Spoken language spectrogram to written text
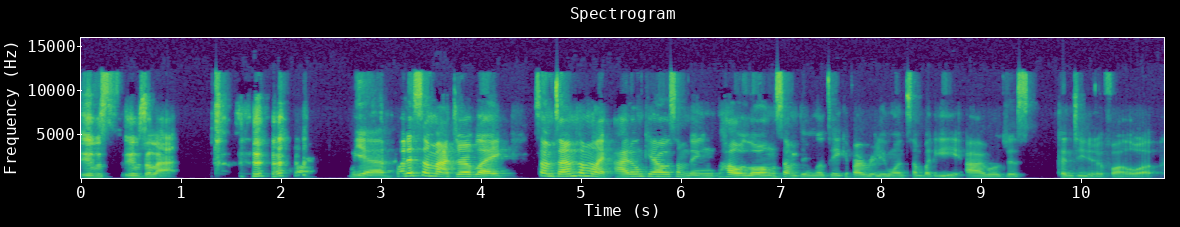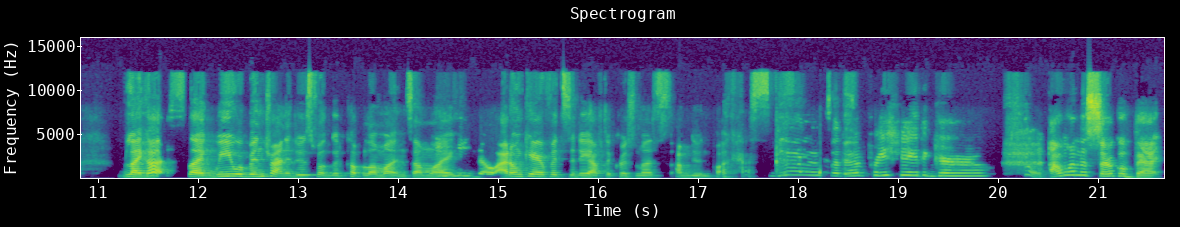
it was it was a lot. Yeah, but it's a matter of like sometimes I'm like I don't care how something how long something will take if I really want somebody I will just continue to follow up. Like mm-hmm. us, like we have been trying to do this for a good couple of months. I'm like, mm-hmm. no, I don't care if it's the day after Christmas. I'm doing the podcast. Yes, and I appreciate it, girl. I want to circle back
